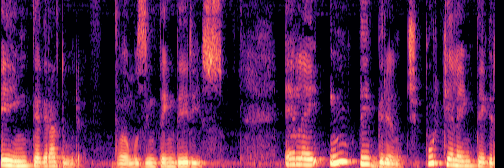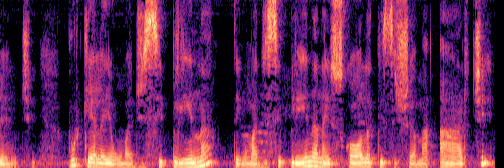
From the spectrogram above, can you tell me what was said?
e integradora. Vamos entender isso. Ela é integrante. Por que ela é integrante? Porque ela é uma disciplina, tem uma disciplina na escola que se chama arte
